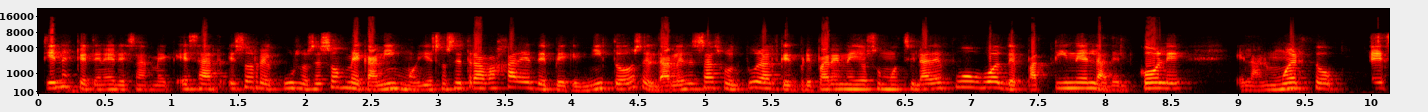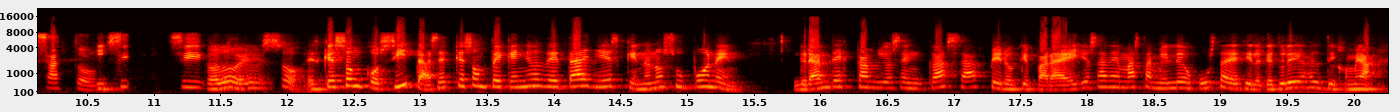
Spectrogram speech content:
tienes que tener esas, esas- esos recursos, esos mecanismos, y eso se trabaja desde pequeñitos, el darles esa soltura, el que preparen ellos su mochila de fútbol, de patines, la del cole, el almuerzo, Exacto. Y- sí, sí. todo eso. Es que son cositas, es que son pequeños detalles que no nos suponen grandes cambios en casa, pero que para ellos además también les gusta decirle que tú le digas a tu hijo, mira,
